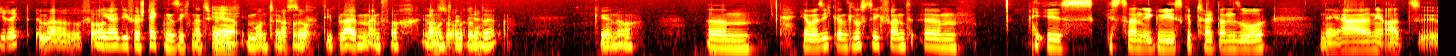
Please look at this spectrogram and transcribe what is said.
direkt immer sofort? Ja, die verstecken sich natürlich Ja. im Untergrund. So. Die bleiben einfach im so, Untergrund. okay. Genau. Ähm, ja, was ich ganz lustig fand, ähm, ist, ist dann irgendwie, es gibt halt dann so, naja, eine Art äh,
